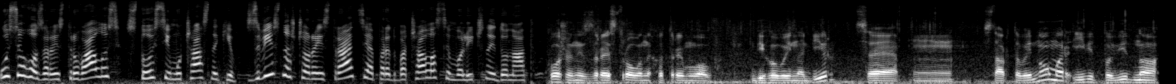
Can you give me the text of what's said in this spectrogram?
Усього зареєструвалось 107 учасників. Звісно, що реєстрація передбачала символічний донат. Кожен із зареєстрованих отримував біговий набір. Це стартовий номер і відповідно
